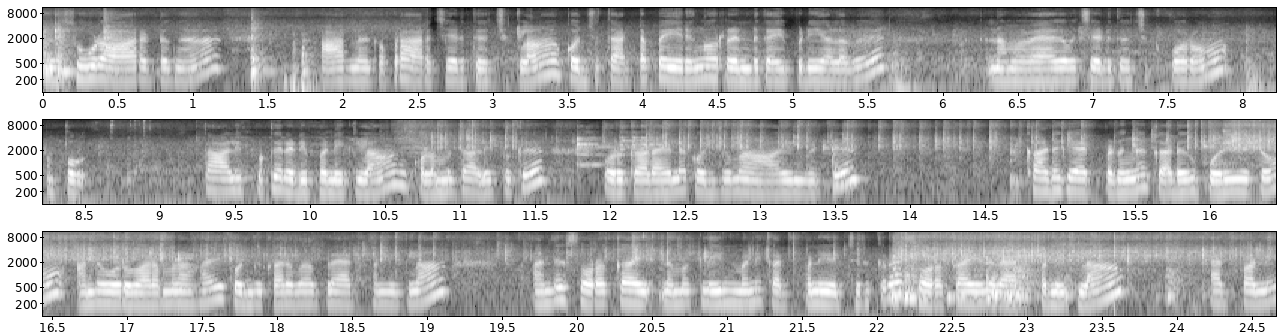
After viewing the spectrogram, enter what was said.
அந்த சூடு ஆறட்டுங்க. ஆறினதுக்கப்புறம் அரைச்சி எடுத்து வச்சுக்கலாம். கொஞ்சம் தட்டைப்பயிருங்க ஒரு ரெண்டு கைப்பிடி அளவு நம்ம வேக வச்சு எடுத்து வச்சுக்க போகிறோம் இப்போ தாளிப்புக்கு ரெடி பண்ணிக்கலாம். குழம்பு தாளிப்புக்கு ஒரு கடாயில் கொஞ்சமாக ஆயில் விட்டு கடுகு ஆட் பண்ணுங்கள் கடுகு பொரியட்டும். அந்த ஒரு வரமிளகாய் கொஞ்சம் கருவேப்பிலை ஆட் பண்ணிக்கலாம். அந்த சுரக்காய் நம்ம க்ளீன் பண்ணி கட் பண்ணி வச்சுருக்கிற சுரக்காய் இதில் ஆட் பண்ணிக்கலாம். ஆட் பண்ணி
